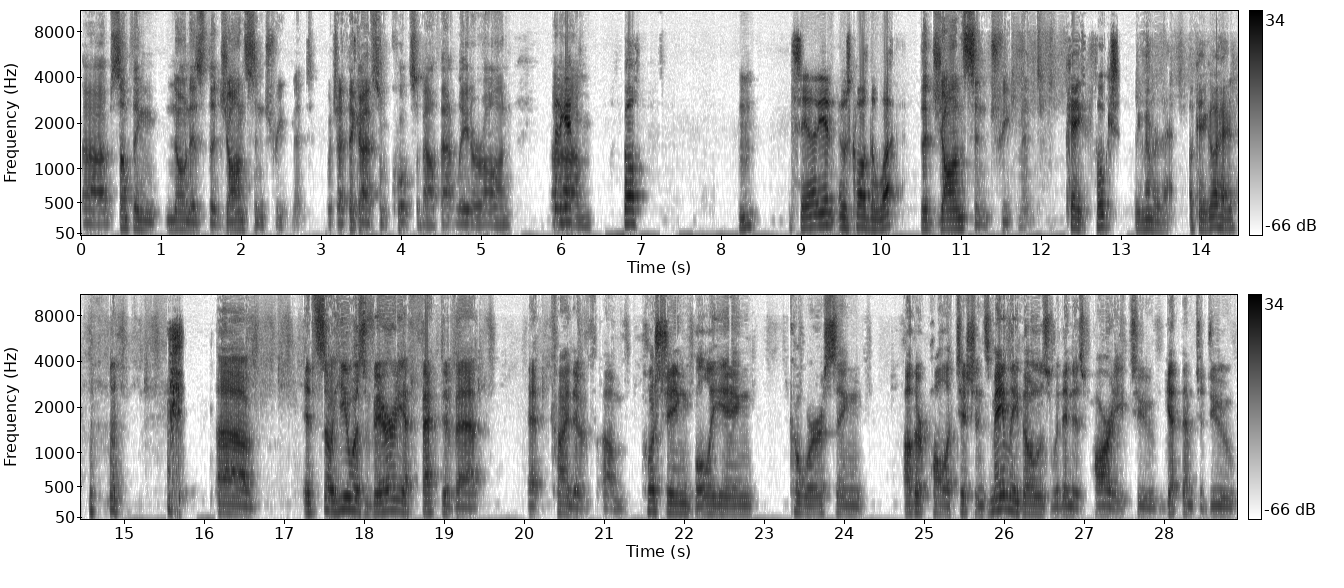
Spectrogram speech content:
uh, something known as the Johnson treatment, which I think I have some quotes about that later on. Say it again. Um, well, Hmm? say that again. It was called the what? the Johnson treatment. Okay, folks, remember that. Okay, go ahead. Uh, and so he was very effective at at kind of um, pushing, bullying, coercing other politicians, mainly those within his party, to get them to do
